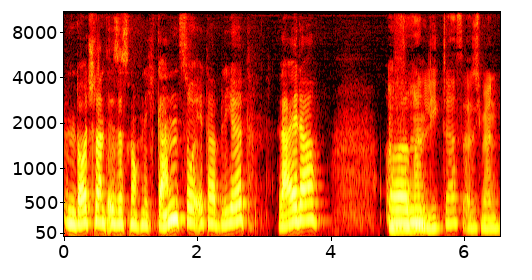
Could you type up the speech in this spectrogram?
in Deutschland ist es noch nicht ganz so etabliert, leider. Aber woran Ähm, liegt das? Also ich meine,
